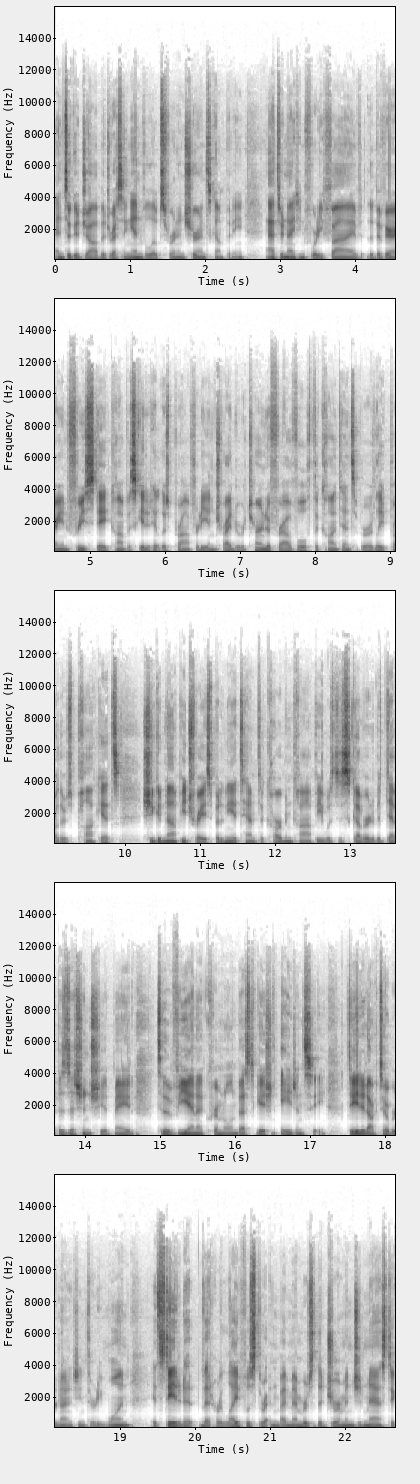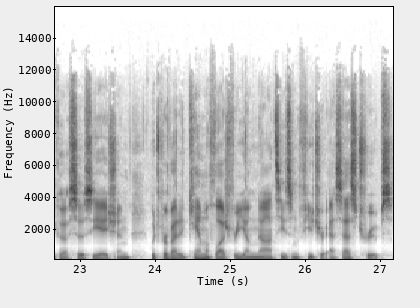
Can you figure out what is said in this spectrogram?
and took a job addressing envelopes for an insurance company. After 1945, the Bavarian Free State confiscated Hitler's property and tried to return to Frau Wolf the contents of her late brother's pockets. She could not be traced, but in the attempt, a carbon copy was discovered of a deposition she had made to the Vienna Criminal Investigation Agency. Dated October 1931, it stated that her life was threatened by members of the German Gymnastic Association, which provided camouflage for young Nazis and future SS troops.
